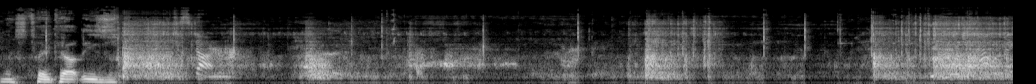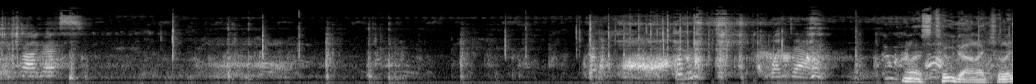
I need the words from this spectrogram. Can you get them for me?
Let's take out these. To start. Now we're making progress. One down. Well, that's two down actually.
